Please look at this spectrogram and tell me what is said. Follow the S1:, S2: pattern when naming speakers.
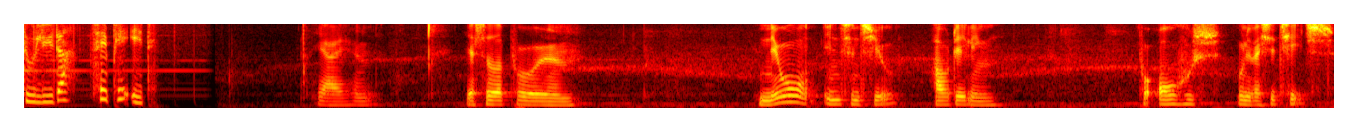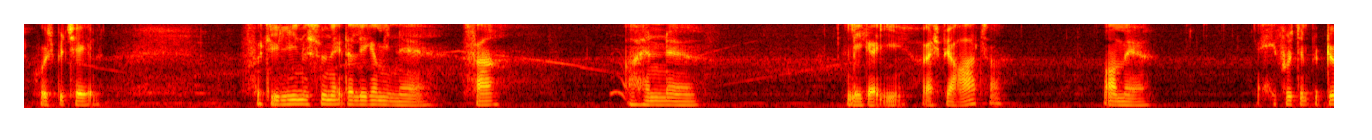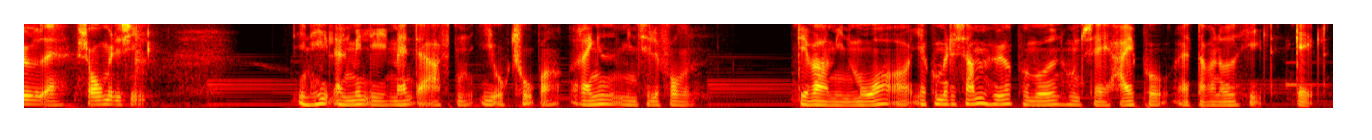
S1: Du lytter til P1.
S2: Jeg, øh, jeg sidder på øh, neurointensiv afdelingen på Aarhus Universitets Hospital. Fordi lige ved siden af, der ligger min øh, far, og han øh, ligger i respirator og med er helt fuldstændig bedøvet af sovemedicin. En helt almindelig mandag aften i oktober ringede min telefon. Det var min mor, og jeg kunne med det samme høre på måden, hun sagde hej på, at der var noget helt galt.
